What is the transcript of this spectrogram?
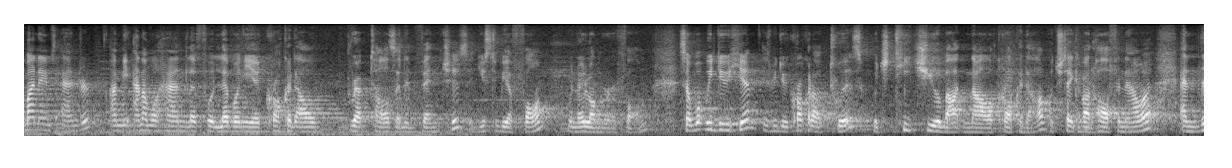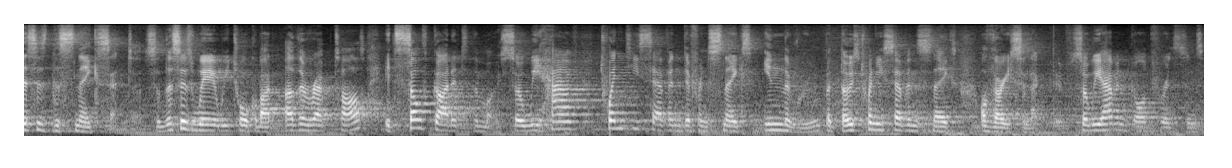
My name's Andrew. I'm the animal handler for Le Bonheur Crocodile Reptiles and Adventures. It used to be a farm. We're no longer a farm. So what we do here is we do crocodile tours, which teach you about Nile crocodile, which take about half an hour. And this is the snake center. So this is where we talk about other reptiles. It's self-guided to the most. So we have 27 different snakes in the room, but those 27 snakes are very selective. So we haven't got, for instance,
